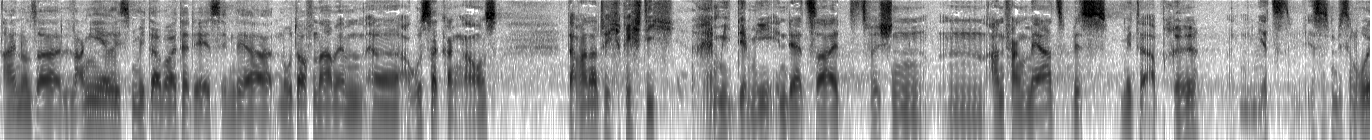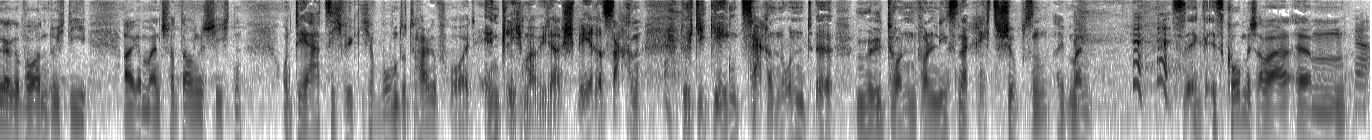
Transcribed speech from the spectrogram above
einen unserer langjährigsten Mitarbeiter, der ist in der Notaufnahme im äh, Augusta Krankenhaus. Da war natürlich richtig Remi-Demi in der Zeit zwischen äh, Anfang März bis Mitte April. Jetzt ist es ein bisschen ruhiger geworden durch die allgemeinen Shutdown-Geschichten. Und der hat sich wirklich auf Boben total gefreut. Endlich mal wieder schwere Sachen durch die Gegend zerren und äh, Mülltonnen von links nach rechts schubsen. Ich meine, ist, ist komisch, aber ähm, ja.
